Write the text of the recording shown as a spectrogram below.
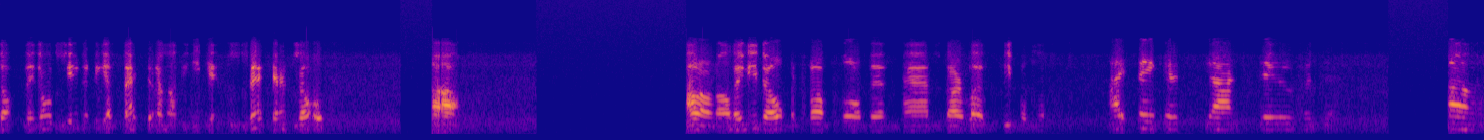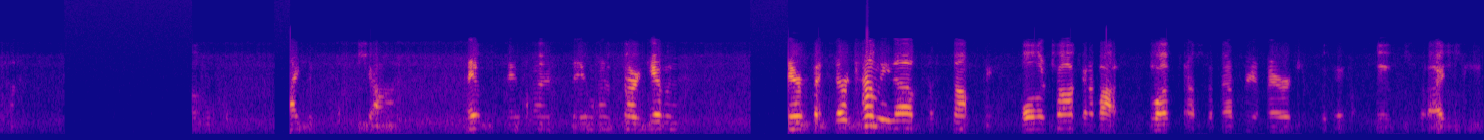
Don't, they don't seem to be affecting them. I mean, you get sick and it's over. Uh, I don't know. They need to open it up a little bit and start letting people. Move. I think it's got to do with the, uh, like the shot. They they want they want to start giving. They're they're coming up with something. Well, they're talking about blood testing every American today. Is what I see,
